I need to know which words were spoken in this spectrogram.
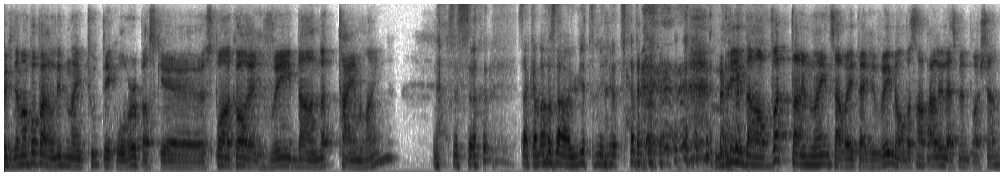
évidemment pas parler de Night 2 Takeover parce que c'est pas encore arrivé dans notre timeline. Non, c'est ça. Ça commence dans 8 minutes. mais dans votre timeline, ça va être arrivé, mais on va s'en parler la semaine prochaine.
